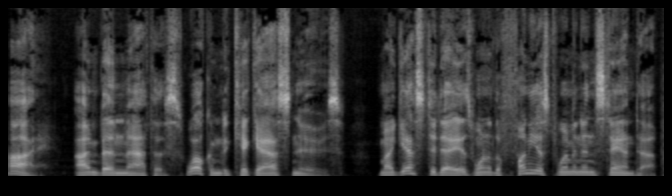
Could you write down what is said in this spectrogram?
Hi, I'm Ben Mathis. Welcome to Kick-Ass News. My guest today is one of the funniest women in stand-up.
